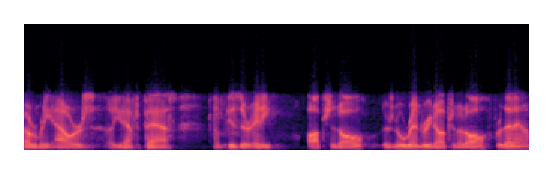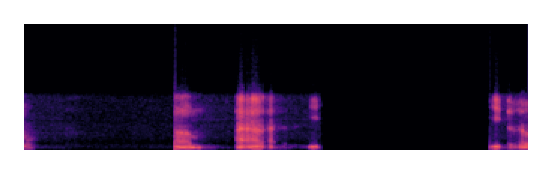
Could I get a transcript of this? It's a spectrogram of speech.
however many hours, uh, you have to pass, um, is there any option at all? There's no rendering option at all for that animal? Um, I, I, I- y- y- uh,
